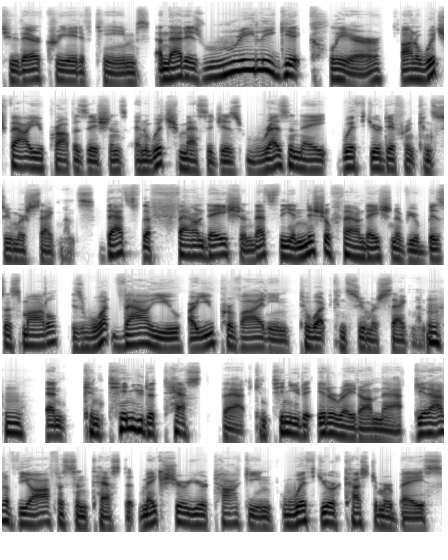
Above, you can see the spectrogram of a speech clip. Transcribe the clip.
to their creative teams, and that is really get clear on which value propositions and which messages resonate with your different consumer segments. That's the foundation, that's the initial foundation of your business model is what value are you providing to what consumer segment? Mm-hmm. And continue to test that, continue to iterate on that, get out of the office and test it. Make sure you're talking with your customer base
